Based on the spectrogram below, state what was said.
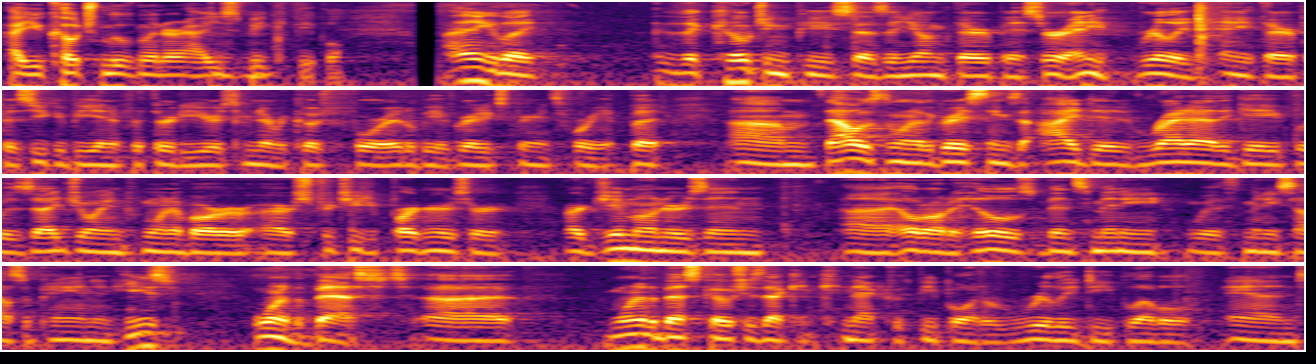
how you coach movement or how you speak to people. I think like the coaching piece as a young therapist or any really any therapist you could be in it for 30 years you've never coached before it'll be a great experience for you but um, that was one of the greatest things that i did right out of the gate was i joined one of our, our strategic partners or our gym owners in uh, el dorado hills vince minnie with minnie's house of pain and he's one of the best uh, one of the best coaches that can connect with people at a really deep level. And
